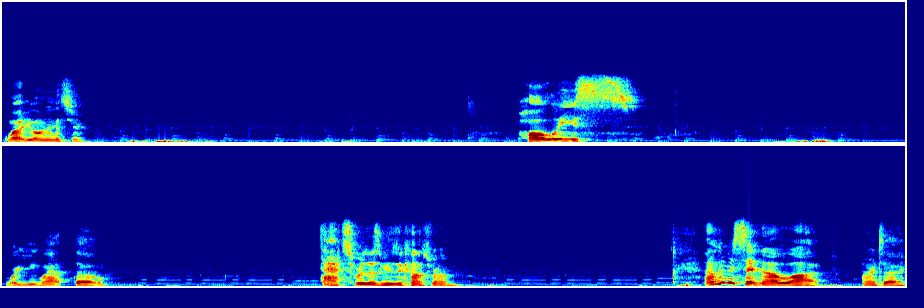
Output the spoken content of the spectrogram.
What you want to answer? Police. Where you at though? That's where this music comes from. I'm gonna be saying that a lot, aren't I?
